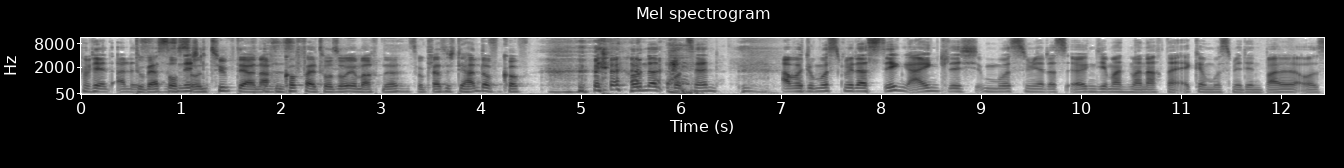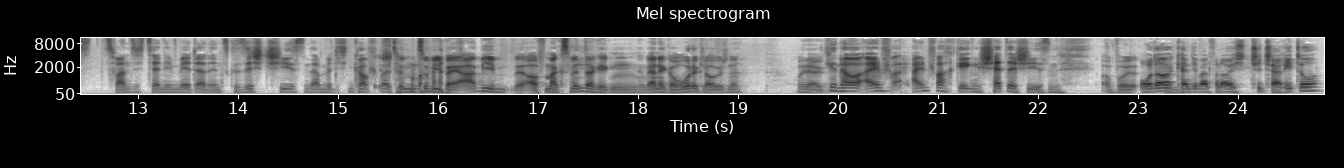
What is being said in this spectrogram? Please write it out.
da fehlt alles. Du wärst doch so ein Typ, der nach dem Kopfballtor so gemacht, ne? So klassisch die Hand auf den Kopf. 100 Prozent. Aber du musst mir das Ding eigentlich, muss mir das irgendjemand mal nach einer Ecke, muss mir den Ball aus 20 Zentimetern ins Gesicht schießen, damit ich einen Kopfball Stimmt, so wie bei Abi äh, auf Max Winter gegen Werniger Rode, glaube ich, ne? Oder, Genau, einfach, einfach gegen Schette schießen. obwohl, Oder kennt jemand von euch Chicharito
